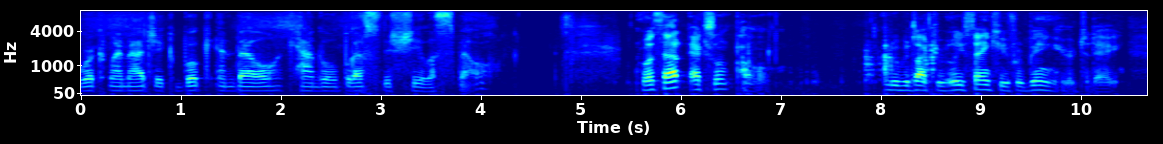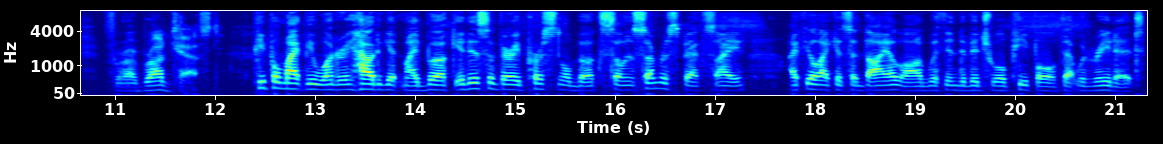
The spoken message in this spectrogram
work my magic book and bell, candle bless this Sheila spell. With that excellent poem, we would like to really thank you for being here today for our broadcast. People might be wondering how to get my book. It is a very personal book, so in some respects, I, I feel like it's a dialogue with individual people that would read it.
